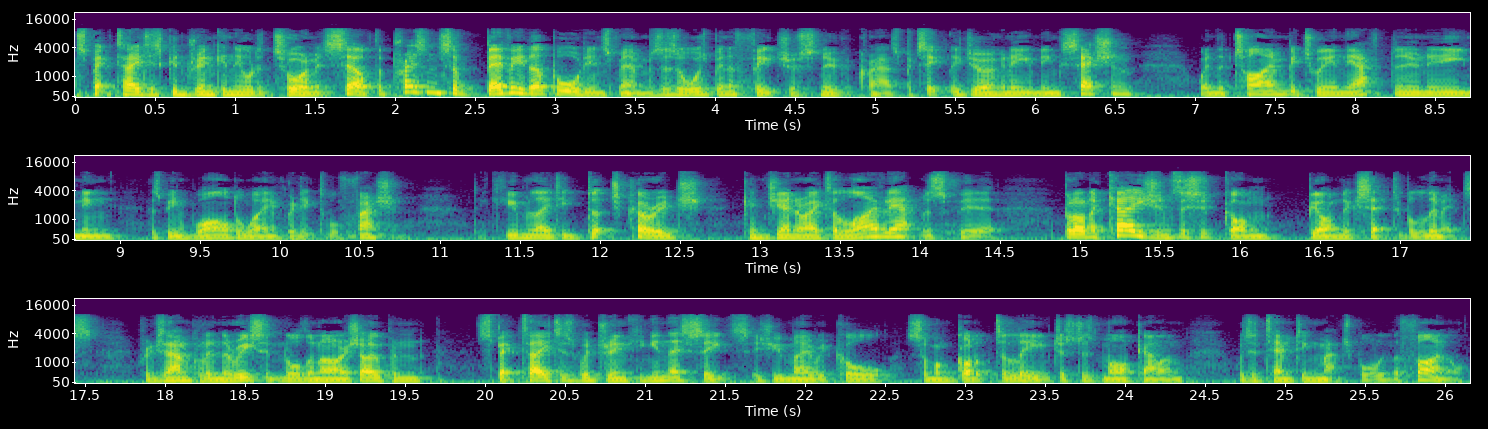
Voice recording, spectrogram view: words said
spectators can drink in the auditorium itself, the presence of bevied up audience members has always been a feature of snooker crowds, particularly during an evening session when the time between the afternoon and evening has been whiled away in predictable fashion. The accumulated Dutch courage can generate a lively atmosphere, but on occasions this has gone beyond acceptable limits. For example, in the recent Northern Irish Open, spectators were drinking in their seats. As you may recall, someone got up to leave just as Mark Allen was attempting match ball in the final.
